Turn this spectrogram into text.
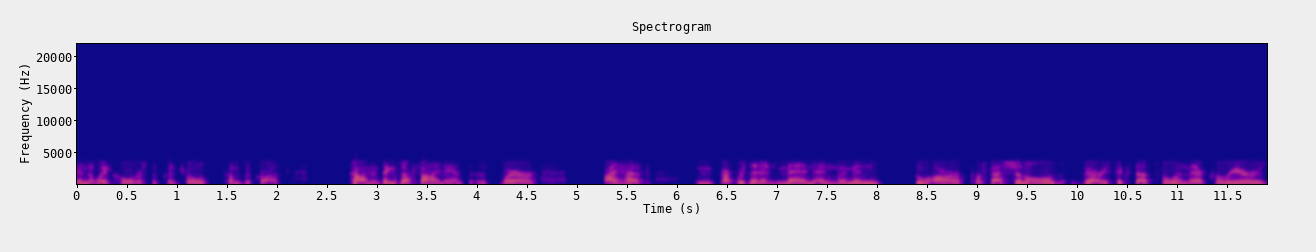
in the way coercive control comes across. Common things are finances, where I have represented men and women who are professionals, very successful in their careers,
